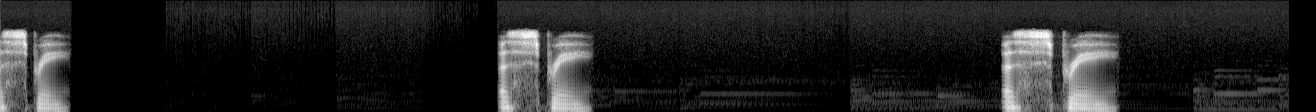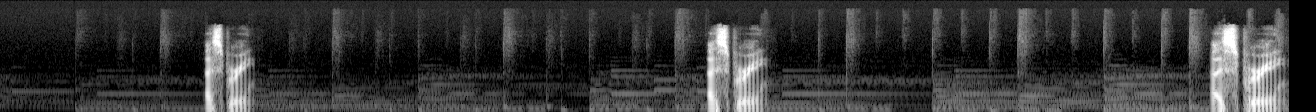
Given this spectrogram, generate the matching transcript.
Esprit. Esprit. Esprit. Esprit. Esprit. Esprit.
